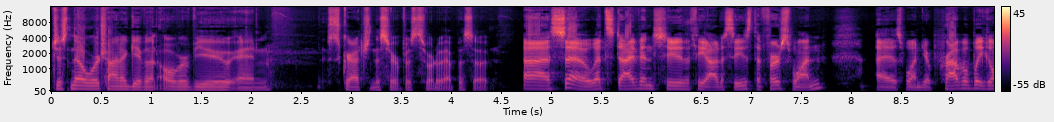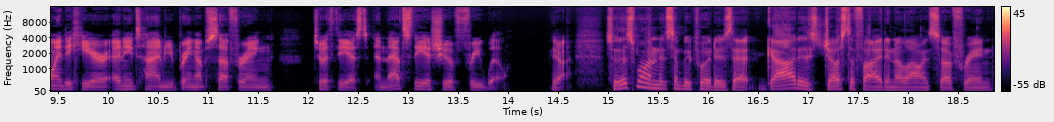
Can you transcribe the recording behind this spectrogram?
just know we're trying to give an overview and scratching the surface sort of episode. Uh, so let's dive into the theodicies. The first one is one you're probably going to hear anytime you bring up suffering to a theist, and that's the issue of free will. Yeah. So this one, simply put, is that God is justified in allowing suffering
